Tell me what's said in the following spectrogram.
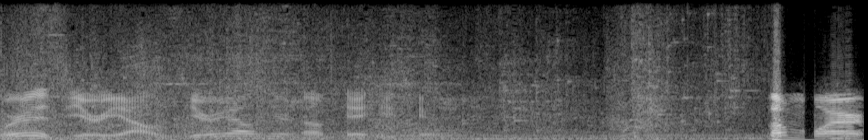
Where is Uriel? Is Iriel here? Okay, he's here. Somewhere.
